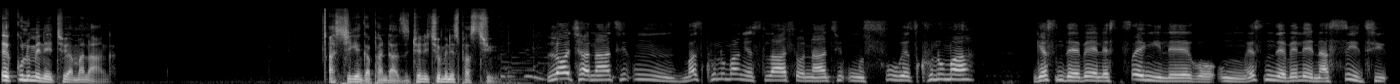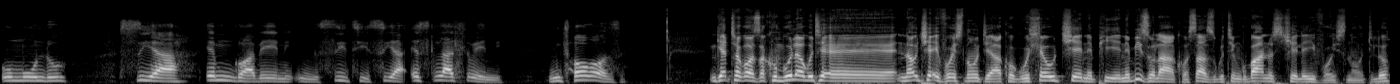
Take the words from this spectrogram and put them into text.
ekulumeni ethu yamalanga. Asijike ngaphandazi 22 minutes past 2 lotsha nathi mm masikhuluma ngesilahlo nathi ngisuke sikhuluma ngesindebele sitsengileko mm, esindebeleni asithi umuntu siya emngcwabeni mm, sithi siya esilahlweni. Ngithokoze. Ngiyathokoza. Khumbula ukuthi eh nawutshiya i-voice note yakho kuhle utshiye nebizo lakho. Sazi ukuthi ngubani usitshiyele i-voice note lo.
